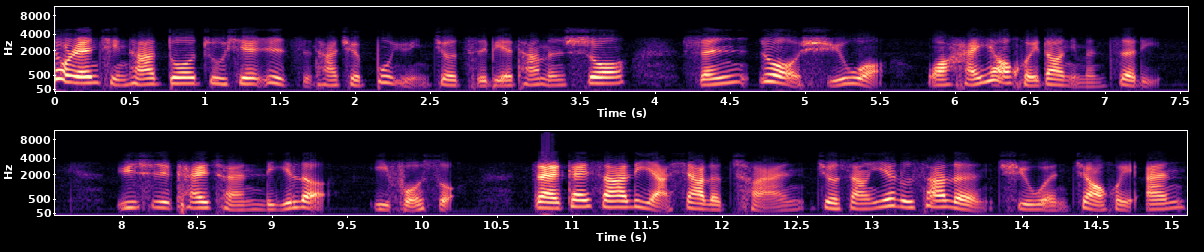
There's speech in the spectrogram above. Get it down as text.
众人请他多住些日子，他却不允，就辞别他们说：“神若许我，我还要回到你们这里。”于是开船离了以佛所，在该沙利亚下了船，就上耶路撒冷去问教会安。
